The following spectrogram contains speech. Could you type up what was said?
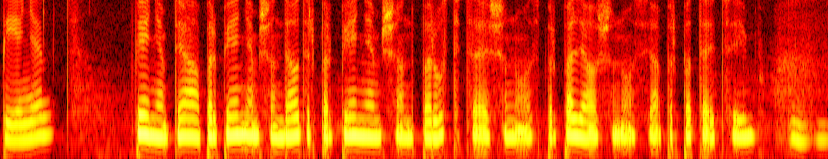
pieņemt Pieņemt, jā, par pieņemšanu, daudz ir par pieņemšanu, par uzticēšanos, par paļaušanos, jā, par pateicību. Mm -hmm.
